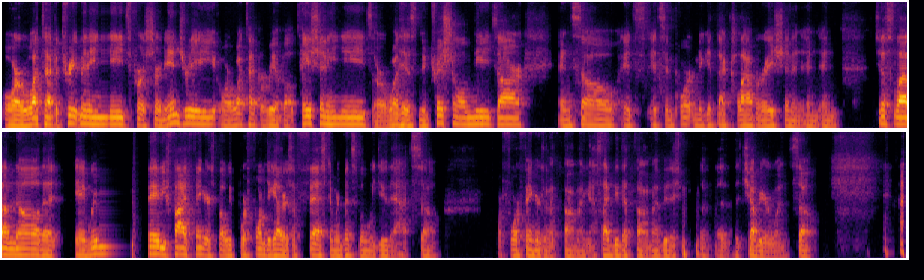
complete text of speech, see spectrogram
or what type of treatment he needs for a certain injury or what type of rehabilitation he needs or what his nutritional needs are and so it's it's important to get that collaboration and and, and just let them know that hey we maybe five fingers but we, we're formed together as a fist and we're invincible when we do that. So or four fingers and a thumb i guess. I'd be the thumb. I'd be the, the, the chubbier one. So.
